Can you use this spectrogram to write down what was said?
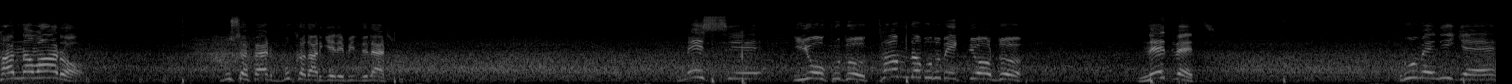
Cannavaro. Bu sefer bu kadar gelebildiler. Messi iyi okudu. Tam da bunu bekliyordu. Nedved. Rumenige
